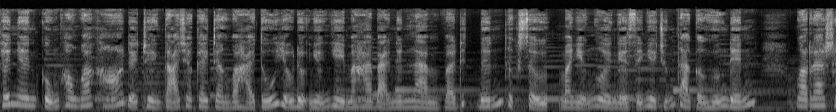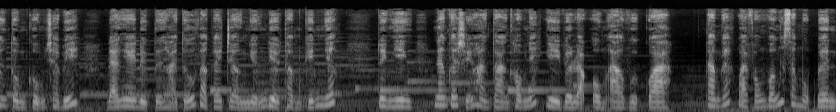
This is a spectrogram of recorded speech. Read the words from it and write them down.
Thế nên cũng không quá khó để truyền tải cho Cây Trần và Hải Tú hiểu được những gì mà hai bạn nên làm và đích đến thực sự mà những người nghệ sĩ như chúng ta cần hướng đến. Ngoài ra, Sơn Tùng cũng cho biết đã nghe được từ Hải Tú và Cây Trần những điều thầm kín nhất. Tuy nhiên, nam ca sĩ hoàn toàn không nhắc gì về loạt ồn ào vừa qua. Tạm gác bài phỏng vấn sang một bên,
